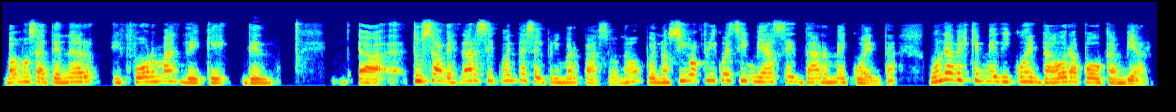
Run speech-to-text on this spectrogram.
vamos a tener eh, formas de que, de, ah, tú sabes, darse cuenta es el primer paso, ¿no? Bueno, Zero Frequency me hace darme cuenta. Una vez que me di cuenta, ahora puedo cambiar.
